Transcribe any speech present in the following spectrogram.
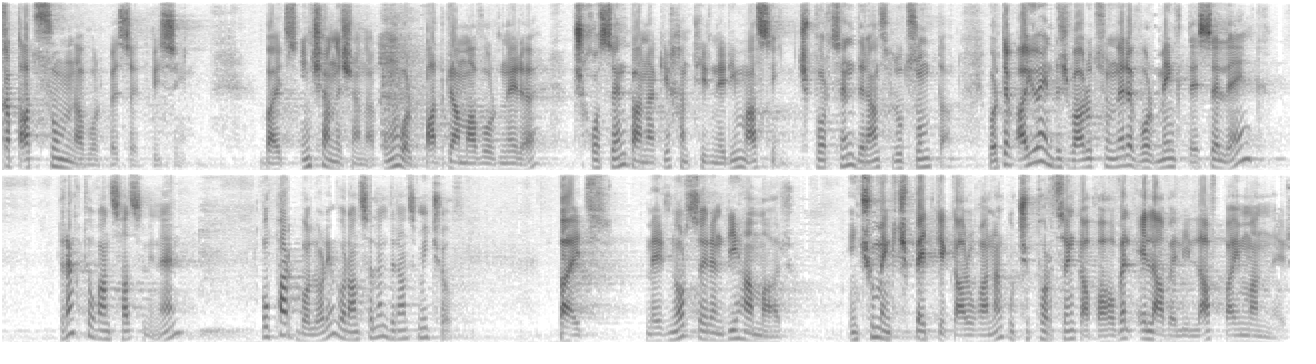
խտացումն է որպես այդպեսին։ Բայց ի՞նչ է նշանակում, որ падգամավորները, չխոսեն բանակի խնդիրների մասին, չփորձեն դրանց լուծում տալ, որտեղ այո այն դժվարությունները, որ մենք տեսել ենք, դրանք թող անցած լինեն ու փառք բոլորին, որ անցել են դրանց միջով։ Բայց մեր նոր սերնդի համար ինչու մենք չպետք է կարողանանք ու չփորձենք ապահովել ել ավելի լավ պայմաններ։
